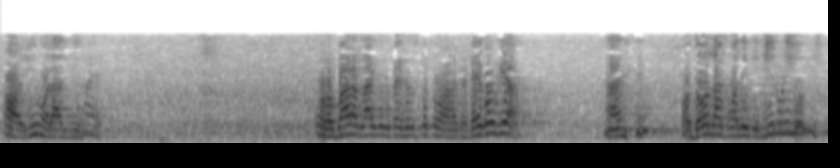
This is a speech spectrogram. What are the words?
اور یوں اور آدمی آئے۔ اور بارہ لاکھ کے پیسے اس کو تو ہارٹ اٹیک ہو گیا۔ ہاں جی، اور دو لاکھ والی کی نیند اڑی ہوگی۔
